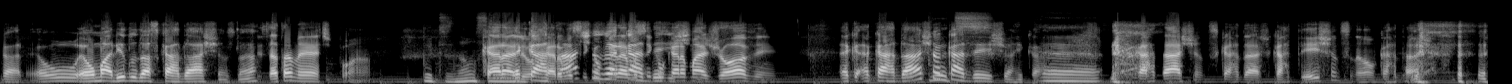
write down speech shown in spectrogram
cara. É o, é o marido das Kardashians, né? Exatamente, porra. Putz, não sei. Caralho, é cara, você que, é o cara, você que é o cara mais jovem. É, é Kardashian ou Kardashian, Ricardo? É... Kardashians, Kardashian. Kardashians? Não, Kardashian.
